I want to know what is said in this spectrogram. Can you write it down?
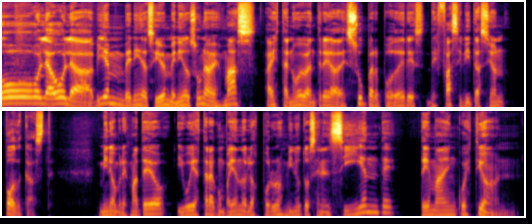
Hola, hola, bienvenidas y bienvenidos una vez más a esta nueva entrega de Superpoderes de Facilitación Podcast. Mi nombre es Mateo y voy a estar acompañándolos por unos minutos en el siguiente tema en cuestión.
